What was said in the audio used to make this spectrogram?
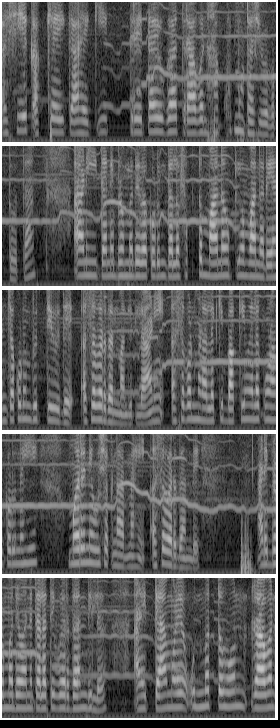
अशी एक आख्यायिका आहे की त्रेतायुगात रावण हा खूप मोठा शिवभक्त होता. आणि त्याने ब्रह्मदेवाकडून त्याला फक्त मानव किंवा वानर यांच्याकडून मृत्यू येऊ दे असं वरदान मागितलं. आणि असं पण म्हणाला की बाकी मला कोणाकडूनही मरण येऊ शकणार नाही असं वरदान दे. आणि ब्रह्मदेवाने त्याला ते वरदान दिलं. आणि त्यामुळे उन्मत्त होऊन रावण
